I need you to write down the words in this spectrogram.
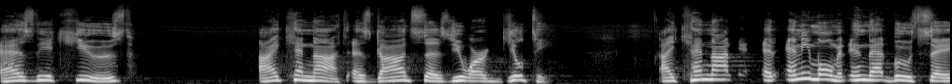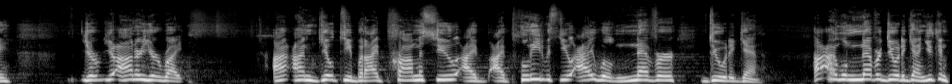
As the accused, I cannot, as God says, you are guilty. I cannot at any moment in that booth say, Your, Your Honor, you're right. I, am guilty, but I promise you, I, I plead with you, I will never do it again. I will never do it again. You can,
